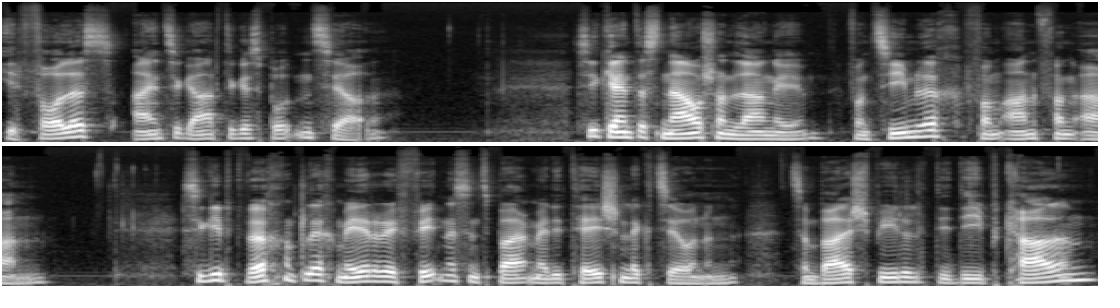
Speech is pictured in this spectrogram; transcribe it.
Ihr volles, einzigartiges Potenzial. Sie kennt das Now schon lange, von ziemlich vom Anfang an. Sie gibt wöchentlich mehrere Fitness-Inspired Meditation Lektionen, zum Beispiel die Deep Calm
